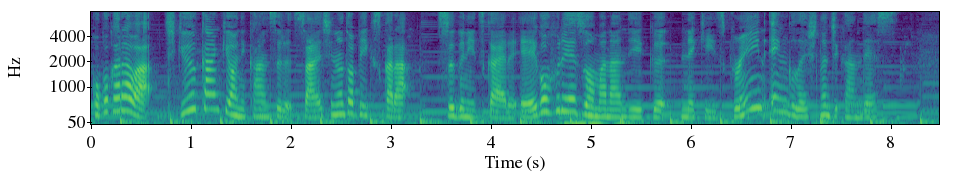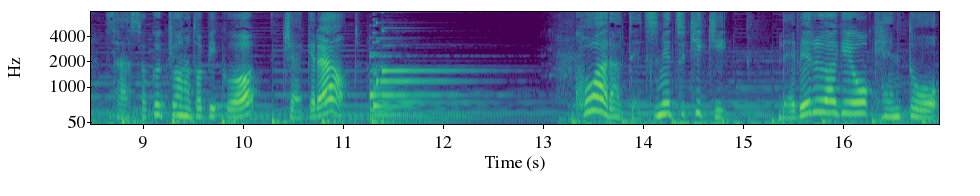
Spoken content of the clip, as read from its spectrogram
ここからは地球環境に関する最新のトピックスからすぐに使える英語フレーズを学んでいく Nikki's Green English の時間です早速今日のトピックを Check it out! コアラ絶滅危機レベル上げを検討。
